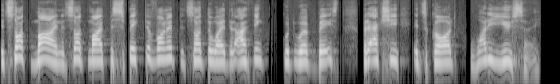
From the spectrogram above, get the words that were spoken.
it's not mine. It's not my perspective on it. It's not the way that I think would work best, but actually, it's God. What do you say?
